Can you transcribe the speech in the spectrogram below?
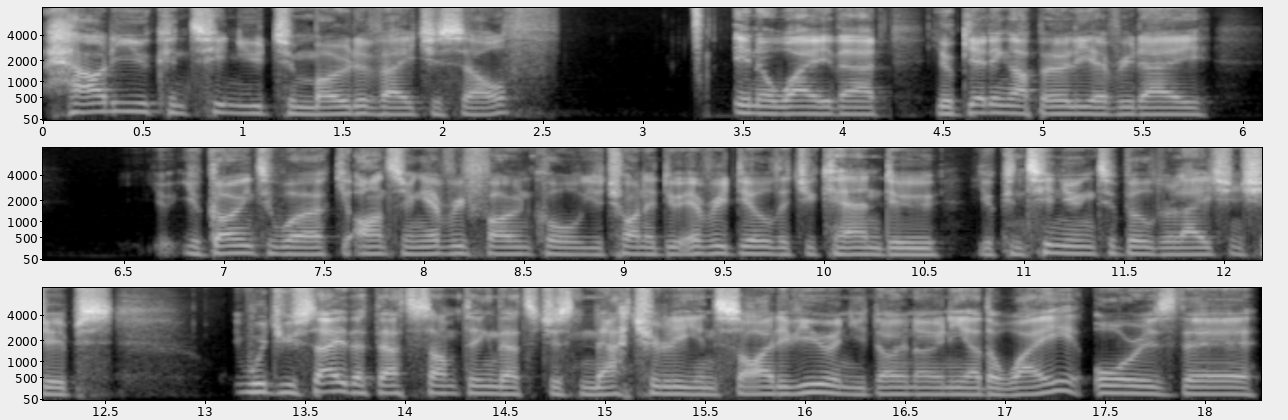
How do you continue to motivate yourself in a way that you're getting up early every day, you're going to work, you're answering every phone call, you're trying to do every deal that you can do, you're continuing to build relationships. Would you say that that's something that's just naturally inside of you and you don't know any other way, or is there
